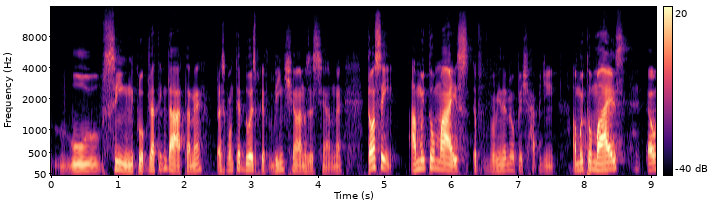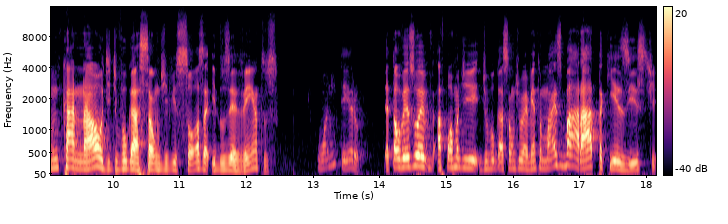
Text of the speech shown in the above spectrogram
O, sim, o Nicoloco já tem data, né? Parece que vão ter dois, porque 20 anos esse ano, né? Então, assim, há muito mais. Eu vou vender meu peixe rapidinho. Há muito mais. É um canal de divulgação de Viçosa e dos eventos o ano inteiro. É talvez a forma de divulgação de um evento mais barata que existe.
